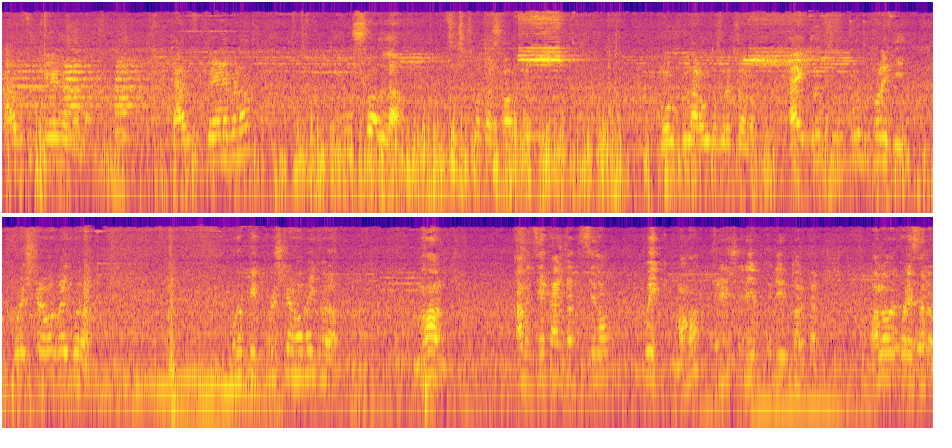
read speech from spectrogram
কারও কিছু কেড়ে নেবে না। কারও কিছু কেড়ে নেবে না। ইনশাল্লাহ সৃষ্টিকতা সহজ মন খুলে আনন্দ করে চলো। ভাই তুমি মুরব্বী করে কি? পরিষ্কার হবাই করো? মুরব্বী পরিষ্কার হবাই করো? মন আমি যে কাজটা দিচ্ছিলাম কুইক মামা দরকার। খুব ভালোভাবে করে ফেলো।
